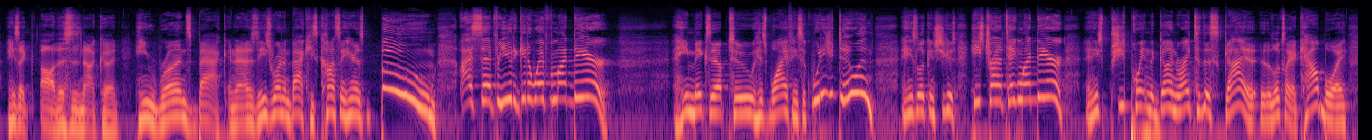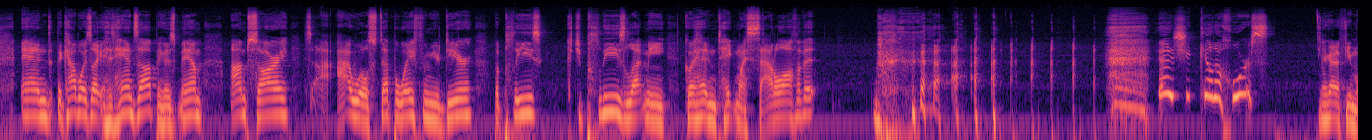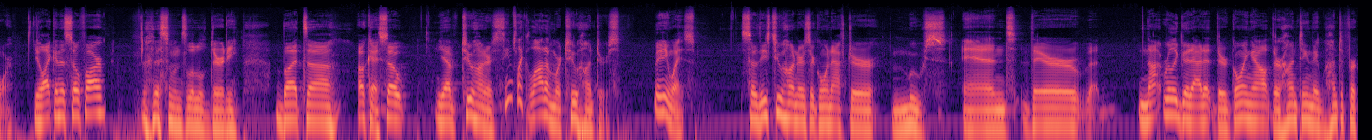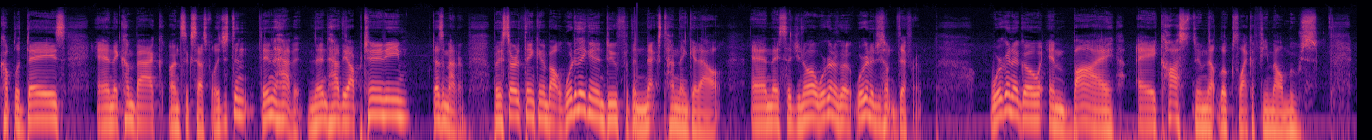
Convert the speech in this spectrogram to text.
He's like, Oh, this is not good. He runs back. And as he's running back, he's constantly hearing this I said for you to get away from my deer! And he makes it up to his wife. And he's like, "What are you doing?" And he's looking. She goes, "He's trying to take my deer." And he's she's pointing the gun right to this guy. It looks like a cowboy. And the cowboy's like, his hands up. And he goes, "Ma'am, I'm sorry. I, I will step away from your deer, but please, could you please let me go ahead and take my saddle off of it?" and she killed a horse. I got a few more. You liking this so far? this one's a little dirty. But uh, okay, so you have two hunters. Seems like a lot of them are two hunters. But anyways, so these two hunters are going after moose, and they're not really good at it. They're going out, they're hunting. They hunted for a couple of days, and they come back unsuccessful. They just didn't. They didn't have it. They didn't have the opportunity. Doesn't matter. But they started thinking about what are they going to do for the next time they get out, and they said, you know what, we're gonna go. We're gonna do something different we're going to go and buy a costume that looks like a female moose.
